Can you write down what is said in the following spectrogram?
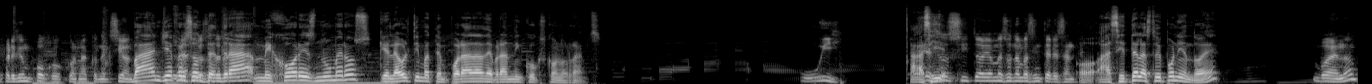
perdí un poco con la conexión. Van Jefferson tendrá mejores números que la última temporada de Brandon Cooks con los Rams. Uy. Así, Eso sí todavía me suena más interesante. Oh, así te la estoy poniendo, ¿eh? Bueno,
